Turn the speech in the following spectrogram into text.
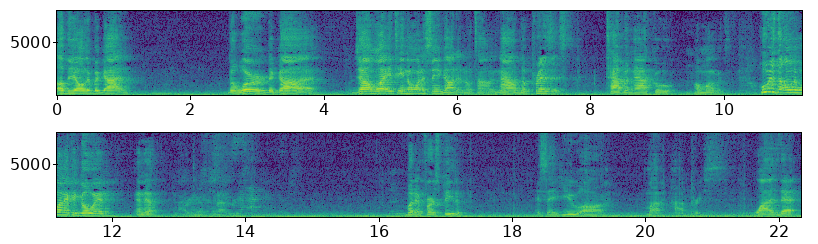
of the only begotten. The word, the God. John 1 18, no one has seen God at no time. And now the presence tabernacle among us. Who is the only one that can go in in there? But in First Peter, it said, "You are my high priest." Why is that?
